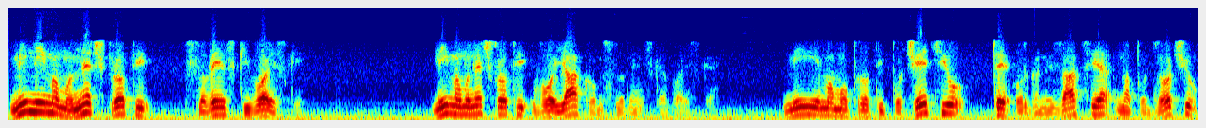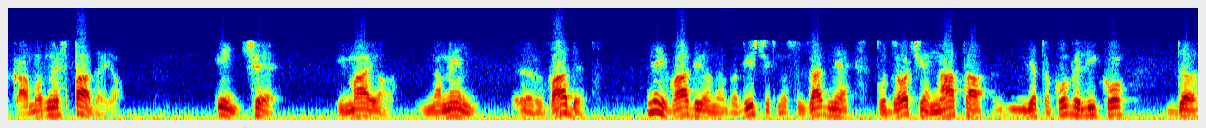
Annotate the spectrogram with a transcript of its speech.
mi nimamo nič proti slovenski vojski. Mi imamo nič proti vojakom slovenske vojske. Mi imamo proti početju te organizacije na področju, kamor ne spadajo. In če imajo namen eh, vadeti ne vadijo na vadiščih, no se zadnje področje NATO je tako veliko, da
